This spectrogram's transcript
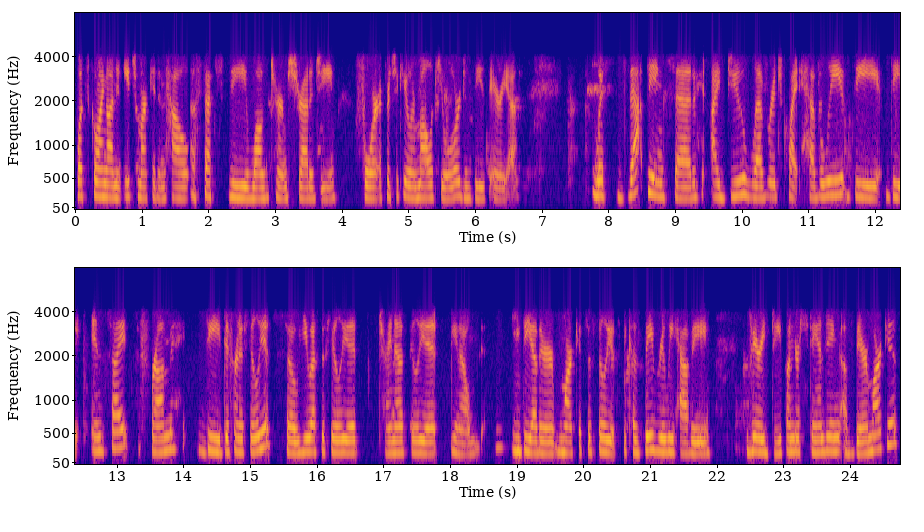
what's going on in each market and how affects the long-term strategy for a particular molecule or disease area. With that being said, I do leverage quite heavily the the insights from the different affiliates. So U.S. affiliate, China affiliate, you know, the other markets affiliates, because they really have a very deep understanding of their markets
